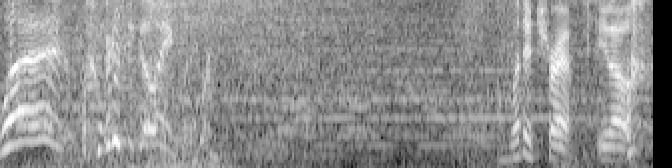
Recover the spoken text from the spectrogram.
What? Where's he going? What a trip, you know?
